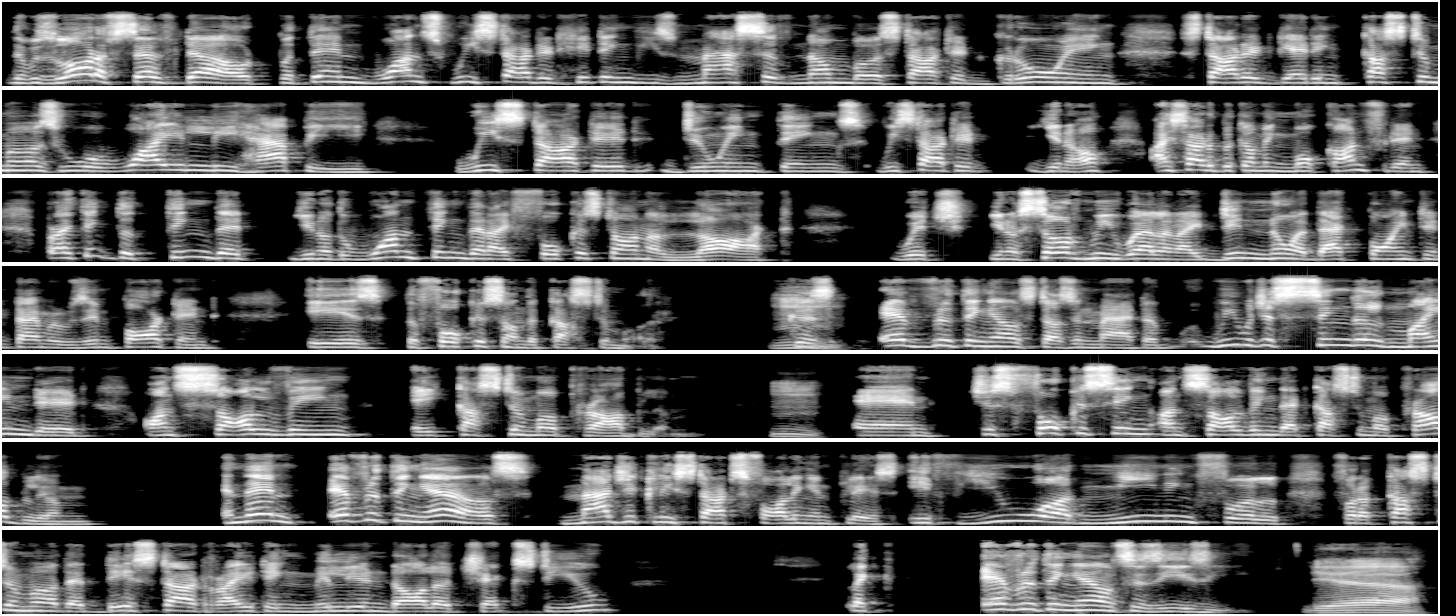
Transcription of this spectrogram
there was a lot of self doubt but then once we started hitting these massive numbers started growing started getting customers who were wildly happy we started doing things. We started you know i started becoming more confident. But i think the thing that you know the one thing that i focused on a lot which you know served me well and i didn't know at that point in time it was important is the focus on the customer because mm. everything else doesn't matter we were just single minded on solving a customer problem mm. and just focusing on solving that customer problem and then everything else magically starts falling in place if you are meaningful for a customer that they start writing million dollar checks to you like everything else is easy. Yeah.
